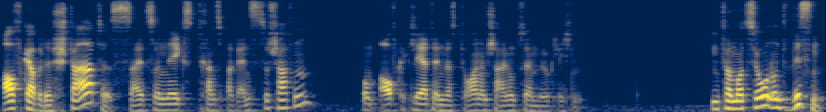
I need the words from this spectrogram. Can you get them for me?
Aufgabe des Staates sei zunächst Transparenz zu schaffen, um aufgeklärte Investorenentscheidungen zu ermöglichen. Information und Wissen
